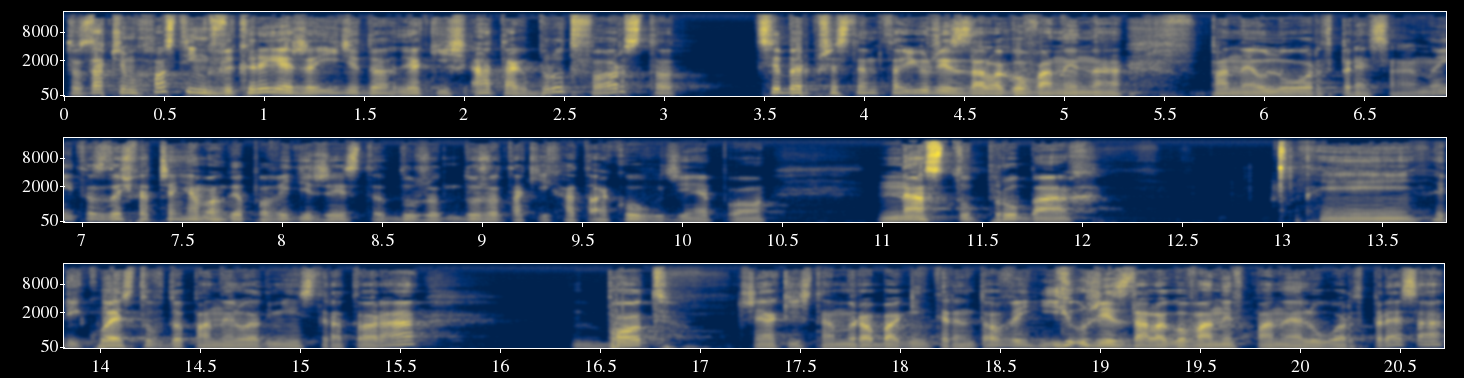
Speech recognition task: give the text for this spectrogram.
to za czym hosting wykryje, że idzie do jakiś atak brute force, to cyberprzestępca już jest zalogowany na panelu WordPressa. No i to z doświadczenia mogę powiedzieć, że jest to dużo, dużo takich ataków, gdzie po nastu próbach y, requestów do panelu administratora bot czy jakiś tam robak internetowy już jest zalogowany w panelu WordPressa,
